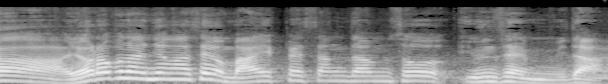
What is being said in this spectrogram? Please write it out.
자, 여러분 안녕하세요. 마이펫 상담소 윤쌤입니다.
